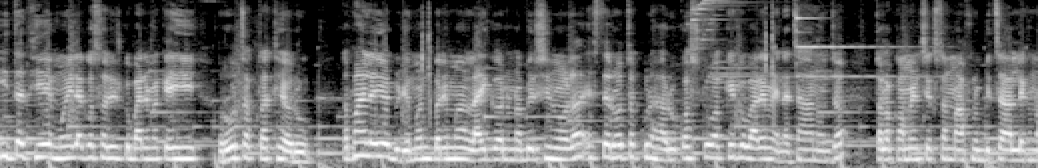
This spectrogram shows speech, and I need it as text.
यी त थिए महिलाको शरीरको बारेमा केही रोचक तथ्यहरू। तपाईँलाई यो भिडियो मन परेमा लाइक गर्न नबिर्सिनु होला यस्तै रोचक कुराहरू कसको वा के को बारेमा हेर्न चाहनुहुन्छ तल कमेन्ट सेक्सनमा आफ्नो विचार लेख्न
